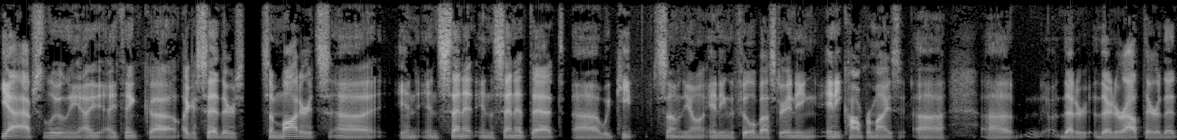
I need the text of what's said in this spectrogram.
Yeah, absolutely. I, I think, uh, like I said, there's some moderates uh, in in Senate in the Senate that uh, would keep some, you know, ending the filibuster, ending any compromise uh, that are that are out there that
